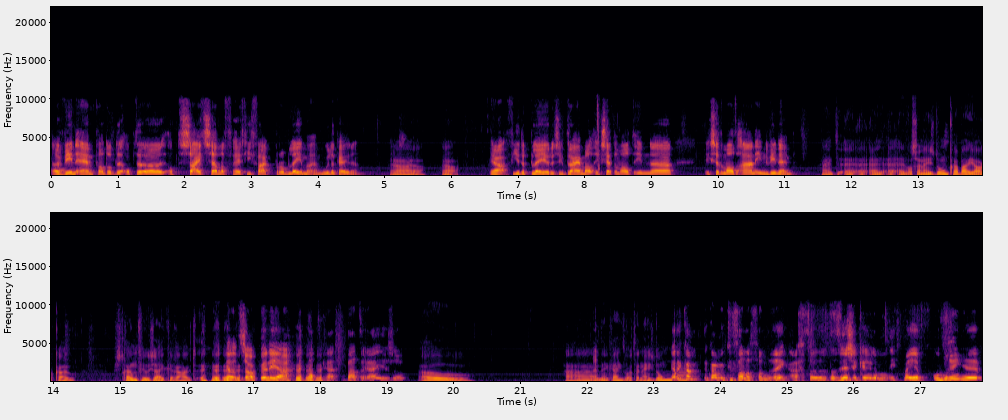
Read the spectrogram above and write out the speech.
eh, Winamp, want op de, op, de, op de site zelf heeft hij vaak problemen en moeilijkheden. Ja, ja, ja. Ja, via de player. Dus ik, draai hem al, ik zet hem altijd in. ik zet hem altijd aan in Winamp. Het, eh, eh, eh, het was ineens donker bij Jacco. Stroom viel zeker uit. Ja, dat zou kunnen, ja. Batterij, batterij is op. oh. Aha, ik denk, hé, het wordt ineens donker. Ja, daar kwam, daar kwam ik toevallig van de week achter. Dat wist ik helemaal niet. Maar je hebt onderin je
